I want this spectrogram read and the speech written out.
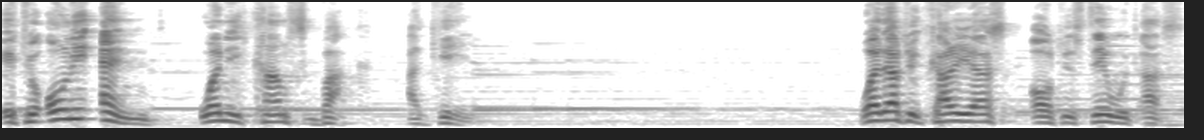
It will only end when he comes back again. Whether to carry us or to stay with us.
